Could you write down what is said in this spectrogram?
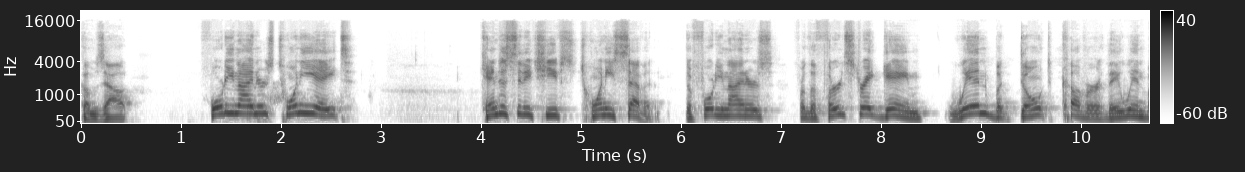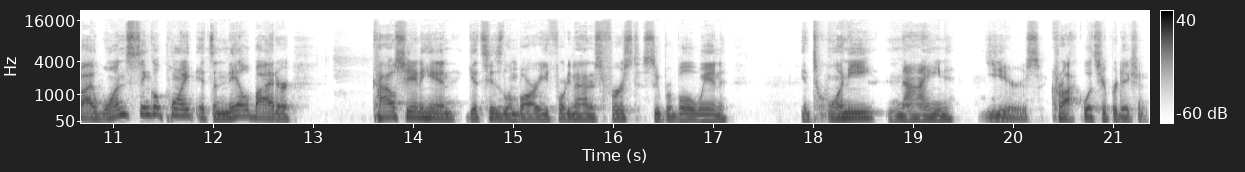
comes out. 49ers 28, Kansas City Chiefs 27. The 49ers for the third straight game win but don't cover. They win by one single point. It's a nail biter. Kyle Shanahan gets his Lombardi 49ers first Super Bowl win in 29 years. Croc, what's your prediction?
